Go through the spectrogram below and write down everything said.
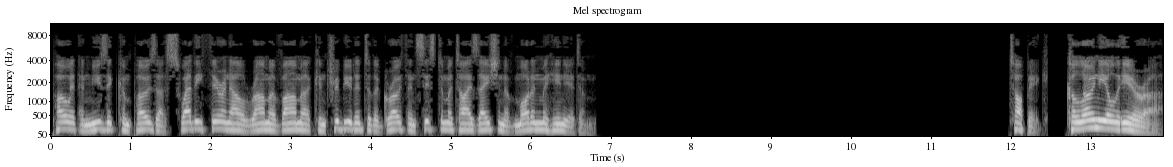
poet and music composer Swathi Thirunal Rama Varma contributed to the growth and systematization of modern Mohiniyattam. Colonial era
